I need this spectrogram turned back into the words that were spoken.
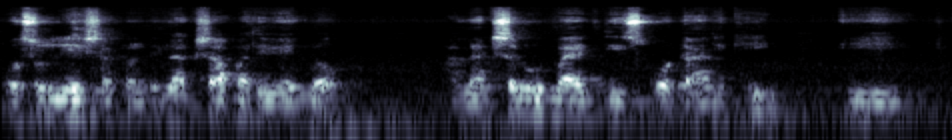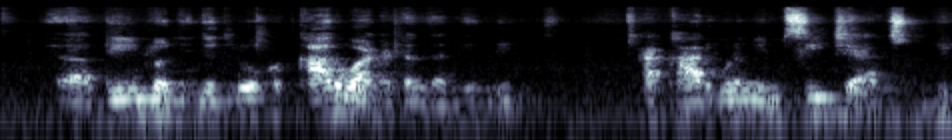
వసూలు చేసినటువంటి లక్షా పదివేల్లో ఆ లక్ష రూపాయలు తీసుకోవటానికి ఈ దీంట్లో నిందితులు ఒక కారు వాడటం జరిగింది. ఆ కారు కూడా మేము సీజ్ చేయాల్సి ఉంది.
